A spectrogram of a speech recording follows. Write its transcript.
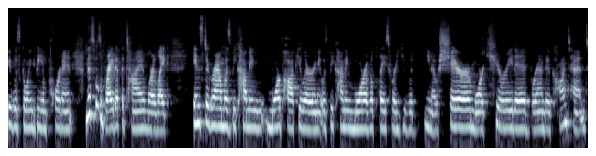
it was going to be important. And this was right at the time where like Instagram was becoming more popular and it was becoming more of a place where you would, you know, share more curated, branded content.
